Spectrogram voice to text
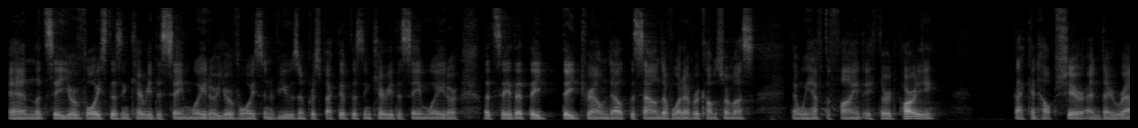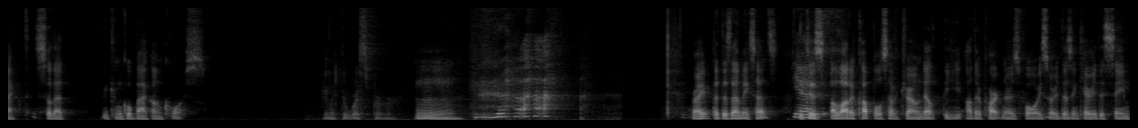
and let's say your voice doesn't carry the same weight, or your voice and views and perspective doesn't carry the same weight, or let's say that they, they drowned out the sound of whatever comes from us, then we have to find a third party that can help share and direct so that we can go back on course. You're like the whisperer. Mm. right? But does that make sense? Yes. Because a lot of couples have drowned out the other partner's voice or it doesn't mm-hmm. carry the same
